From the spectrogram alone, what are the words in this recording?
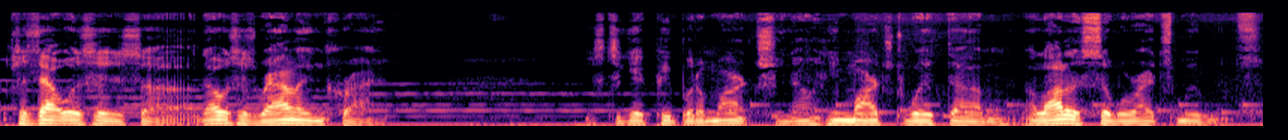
because that was his uh, that was his rallying cry, is to get people to march. You know, he marched with um, a lot of the civil rights movements,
